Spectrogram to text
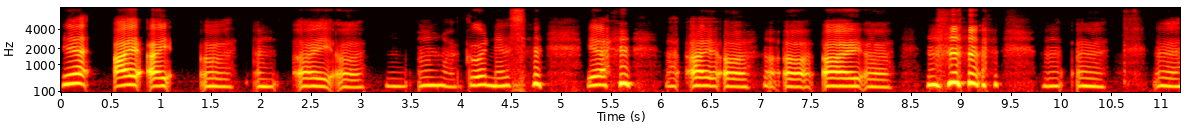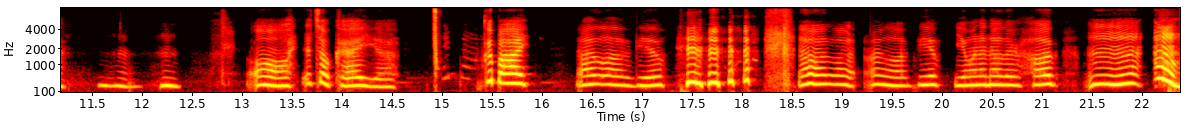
yeah, I, I, uh, I, uh, oh my goodness. yeah, I, uh, uh, I, uh, uh, uh, oh, it's okay. Uh, goodbye. I love you. I, love, I love you. You want another hug? Mm-hmm.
